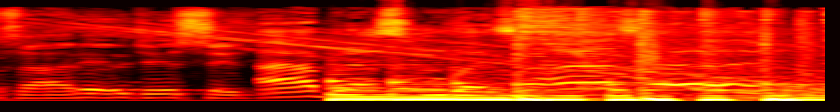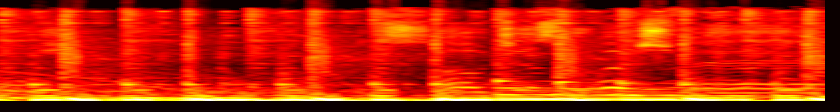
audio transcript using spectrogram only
dançar, eu disse: Abra suas asas, solte suas férias.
